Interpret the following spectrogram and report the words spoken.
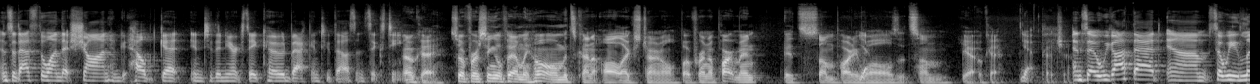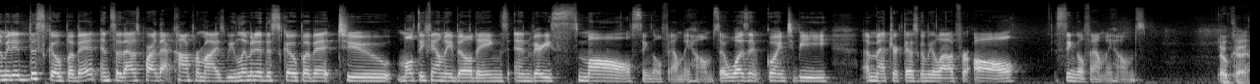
And so that's the one that Sean had helped get into the New York State Code back in 2016. Okay. So for a single family home, it's kind of all external, but for an apartment, it's some party yep. walls, it's some, yeah, okay. Yeah. Gotcha. And so we got that, um, so we limited the scope of it. And so that was part of that compromise. We limited the scope of it to multifamily buildings and very small single family homes. So it wasn't going to be a metric that was going to be allowed for all single family homes. Okay.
